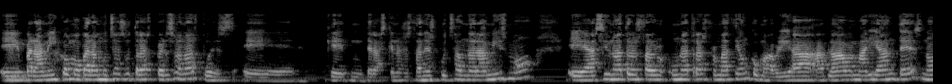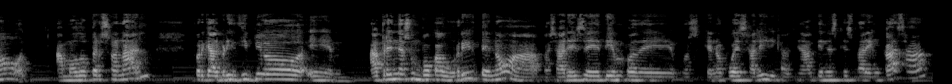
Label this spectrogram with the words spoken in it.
Eh, para mí, como para muchas otras personas, pues eh, que, de las que nos están escuchando ahora mismo, eh, ha sido una, transform- una transformación, como habría, hablaba María antes, ¿no? A modo personal, porque al principio eh, aprendes un poco a aburrirte, ¿no? A pasar ese tiempo de, pues, que no puedes salir y que al final tienes que estar en casa,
